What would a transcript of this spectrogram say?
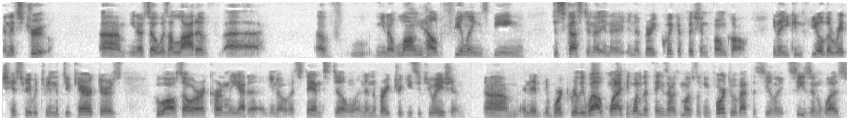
And it's true. Um, you know, so it was a lot of uh, of you know long held feelings being discussed in a in a in a very quick, efficient phone call. You know, you can feel the rich history between the two characters, who also are currently at a you know a standstill and in a very tricky situation. Um, and it, it worked really well. One, I think one of the things I was most looking forward to about this season was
